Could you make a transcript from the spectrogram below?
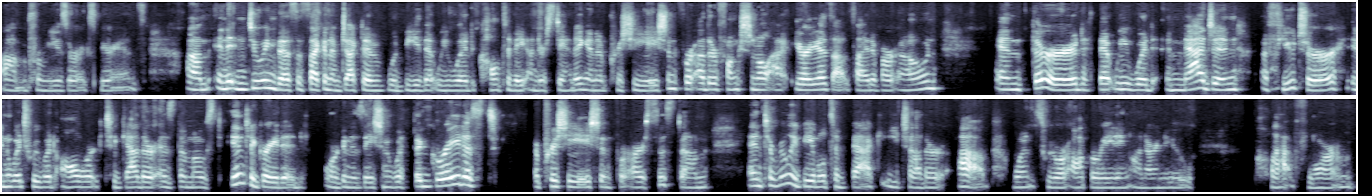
um, from user experience. Um, and in doing this, a second objective would be that we would cultivate understanding and appreciation for other functional areas outside of our own and third, that we would imagine a future in which we would all work together as the most integrated organization with the greatest appreciation for our system and to really be able to back each other up once we were operating on our new platform.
